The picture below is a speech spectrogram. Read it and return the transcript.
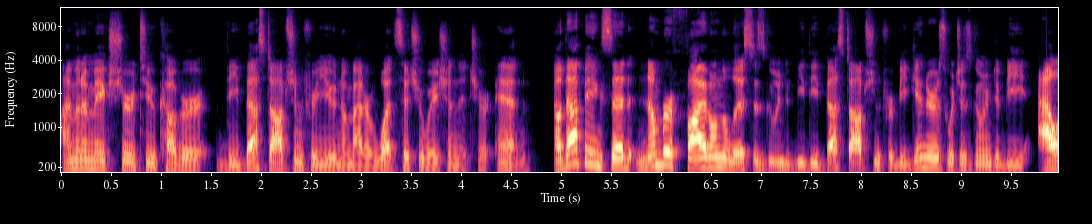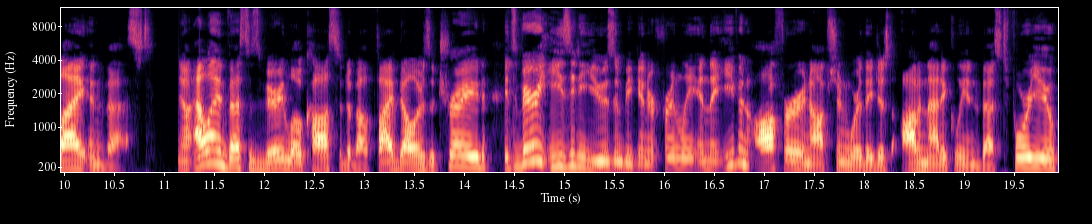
I'm gonna make sure to cover the best option for you no matter what situation that you're in. Now that being said, number five on the list is going to be the best option for beginners, which is going to be Ally Invest. Now, Ally Invest is very low cost at about $5 a trade. It's very easy to use and beginner friendly, and they even offer an option where they just automatically invest for you,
